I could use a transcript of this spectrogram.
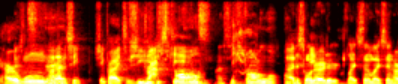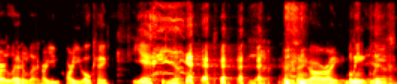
Her That's- womb, bro. She she probably just She's drops strong. kids. That's a strong one. I just want her to like somebody send her a letter. Like, are you are you okay? Yeah. Yeah. Yeah. Everything all right? Blink, please.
